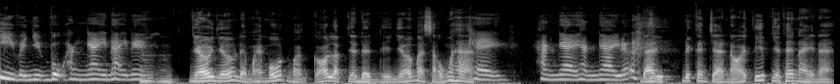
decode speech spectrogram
gì về nhiệm vụ hàng ngày này nè. Ừ, ừ, nhớ nhớ để mai mốt mà có lập gia đình thì nhớ mà sống ha. Ok, hàng ngày hàng ngày đó. Đây, Đức Thánh Cha nói tiếp như thế này nè.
